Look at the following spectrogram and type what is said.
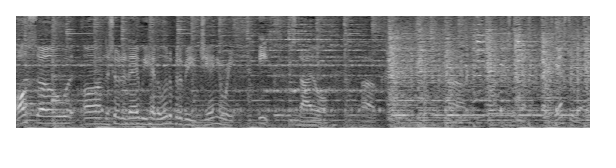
Also on the show today, we had a little bit of a January 8th style uh, yesterday.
